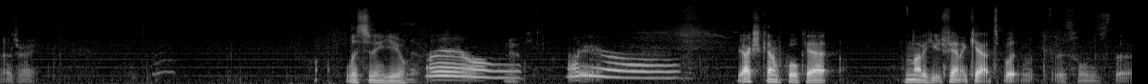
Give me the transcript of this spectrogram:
That's right. listen to you you're actually kind of a cool cat i'm not a huge fan of cats but This one's the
